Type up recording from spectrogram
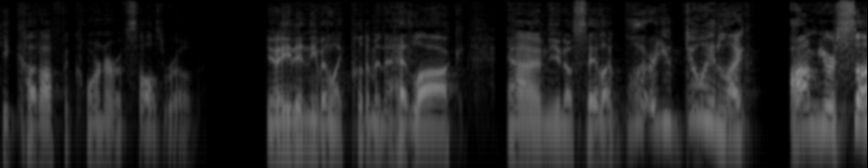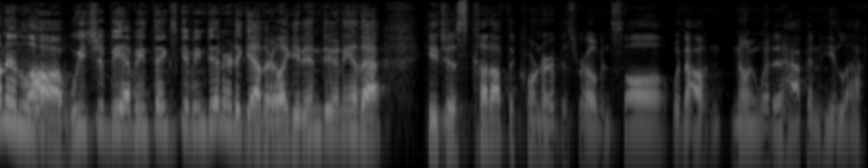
he cut off the corner of Saul's robe. You know, he didn't even like put him in a headlock and, you know, say, like, what are you doing? Like, I'm your son in law. We should be having Thanksgiving dinner together. Like he didn't do any of that. He just cut off the corner of his robe and Saul, without knowing what had happened, he left.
